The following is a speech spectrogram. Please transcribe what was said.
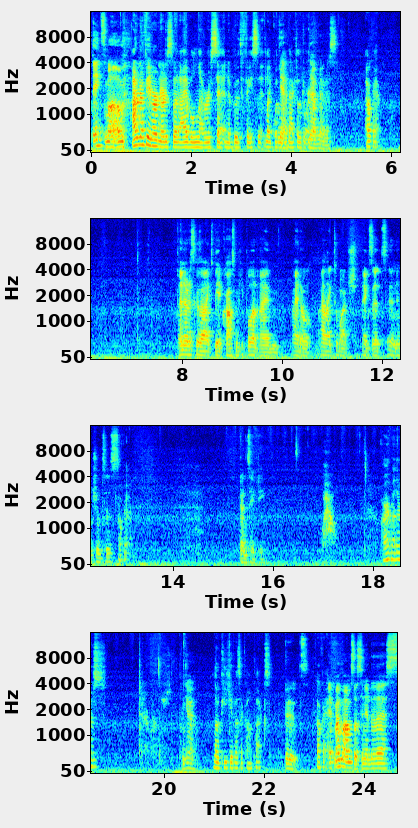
Thanks, mom. I don't know if you've ever noticed, but I will never sit in a booth face it like with Yeah. my back to the door. Yeah, I've noticed. Okay. I noticed because I like to be across from people, and I'm. I don't. I like to watch exits and entrances. Okay. Gun safety. Wow. Our mothers, did our mothers Yeah. Loki, give us a complex? Boots. Okay. If my mom's listening to this,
